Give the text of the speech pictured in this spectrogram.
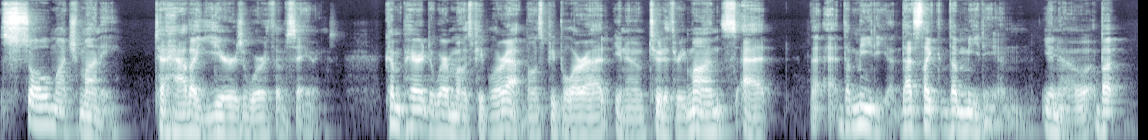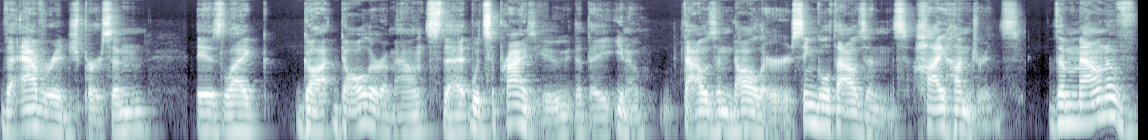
so much money to have a year's worth of savings compared to where most people are at most people are at you know two to three months at the median that's like the median you know but the average person is like got dollar amounts that would surprise you that they, you know, thousand dollars, single thousands, high hundreds. The amount of,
